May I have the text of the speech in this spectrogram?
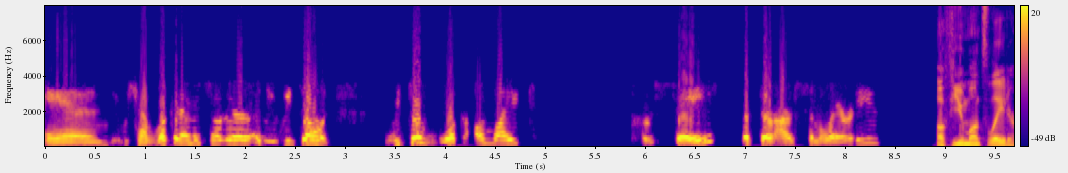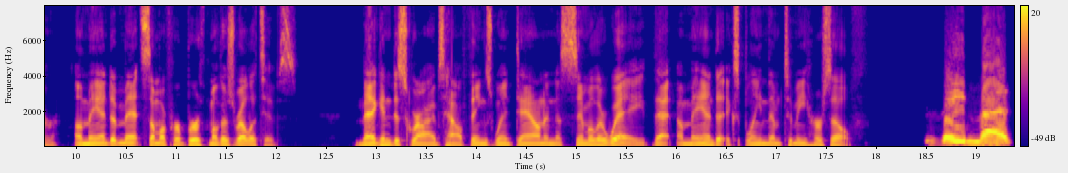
and we kept looking at each other. I mean, we don't we don't look alike per se, but there are similarities. A few months later, Amanda met some of her birth mother's relatives. Megan describes how things went down in a similar way that Amanda explained them to me herself. They met,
